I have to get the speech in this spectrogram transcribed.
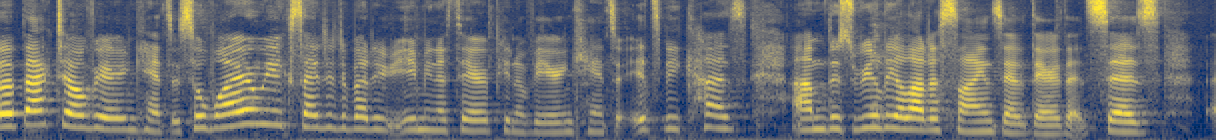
but back to ovarian cancer. So why are we excited about immunotherapy in ovarian cancer? It's because um, there's really a lot of science out there that says, uh,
